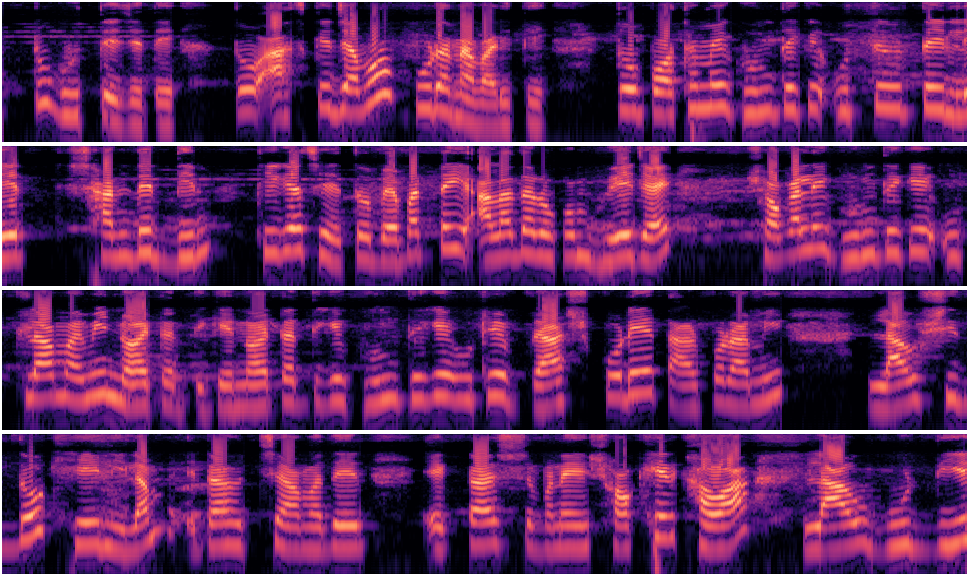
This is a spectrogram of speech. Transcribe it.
একটু ঘুরতে যেতে। তো আজকে যাব পুরানা বাড়িতে। তো প্রথমে ঘুম থেকে উঠতে উঠতেই লেট সানডের দিন, ঠিক আছে? তো ব্যাপারটাই আলাদা রকম হয়ে যায়। সকালে ঘুম থেকে উঠলাম আমি নয়টার দিকে। নয়টার দিকে ঘুম থেকে উঠে ব্রাশ করে তারপর আমি লাউ সিদ্ধ খেয়ে নিলাম। এটা হচ্ছে আমাদের একটা মানে শখের খাওয়া। লাউ গুড় দিয়ে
